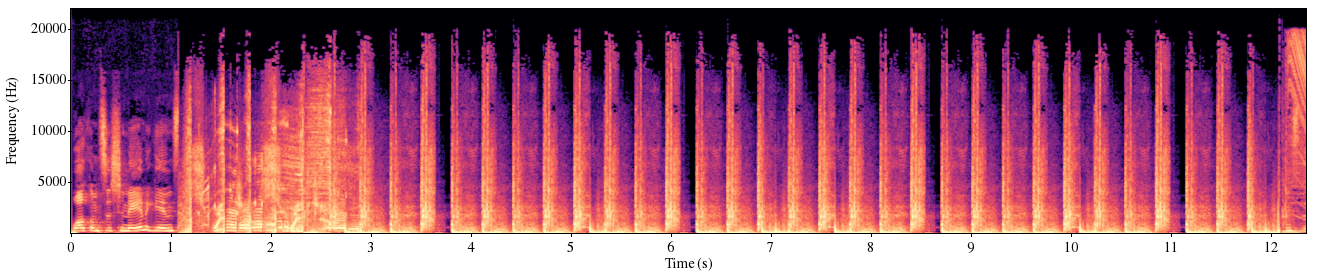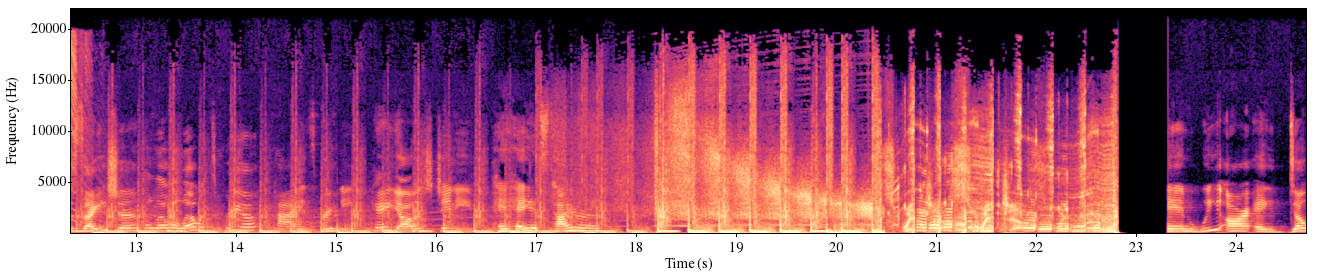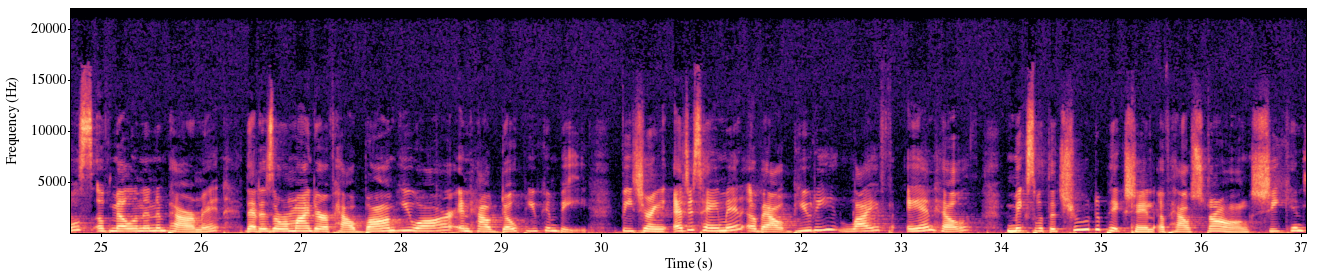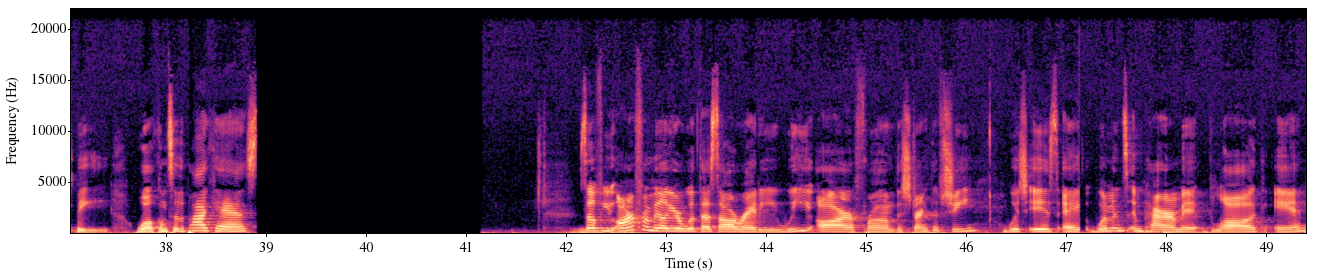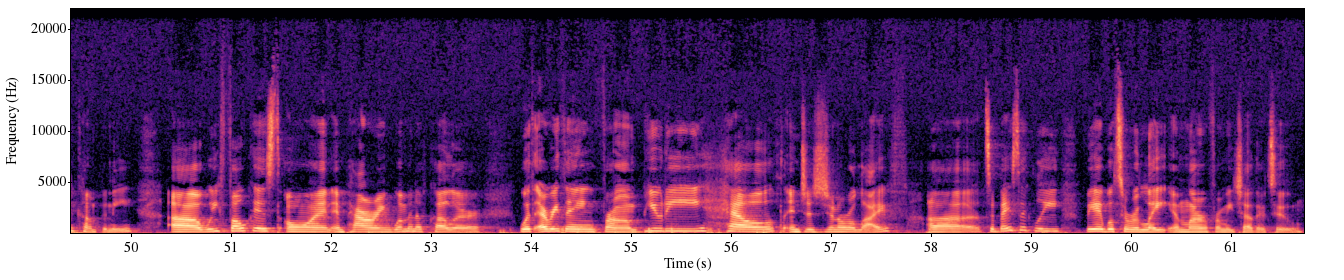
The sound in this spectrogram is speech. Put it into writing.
Welcome to Shenanigans. This is Aisha. Hello, hello, it's Bria. Hi, it's Brittany. Hey y'all, it's Jenny. Hey, hey, it's Tyra. And we are a dose of melanin empowerment that is a reminder of how bomb you are and how dope you can be. Featuring edutainment about beauty, life, and health, mixed with a true depiction of how strong she can be. Welcome to the podcast. So, if you aren't familiar with us already, we are from The Strength of She, which is a women's empowerment blog and company. Uh, we focus on empowering women of color with everything from beauty, health, and just general life uh, to basically be able to relate and learn from each other, too.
